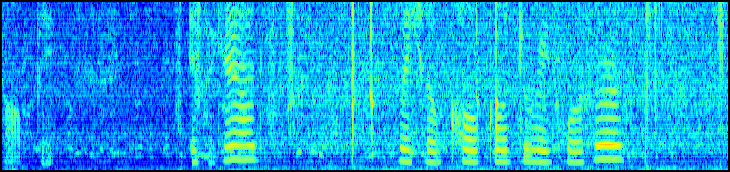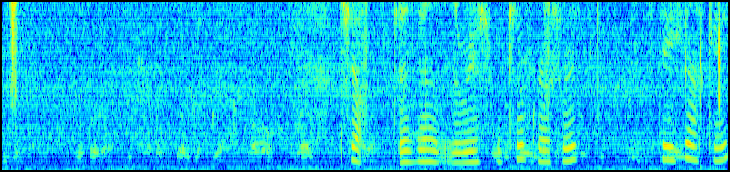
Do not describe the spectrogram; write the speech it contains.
shopping if I can. Make some cocoa drink for her. So, and then the rest with some groceries. Stay here, okay?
